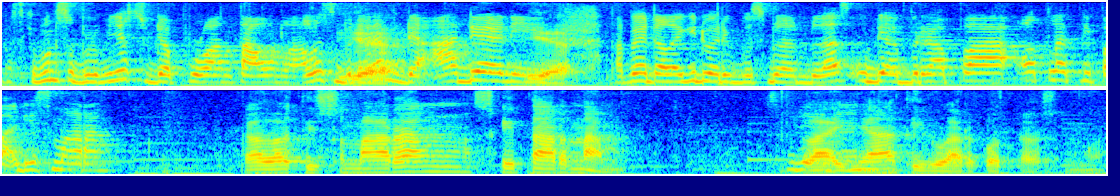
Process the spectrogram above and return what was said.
Meskipun sebelumnya sudah puluhan tahun lalu sebenarnya Iya. udah ada nih. Iya. Tapi ada lagi 2019. Udah berapa outlet nih Pak di Semarang? Kalau di Semarang sekitar 6. Lainnya di luar kota semua.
